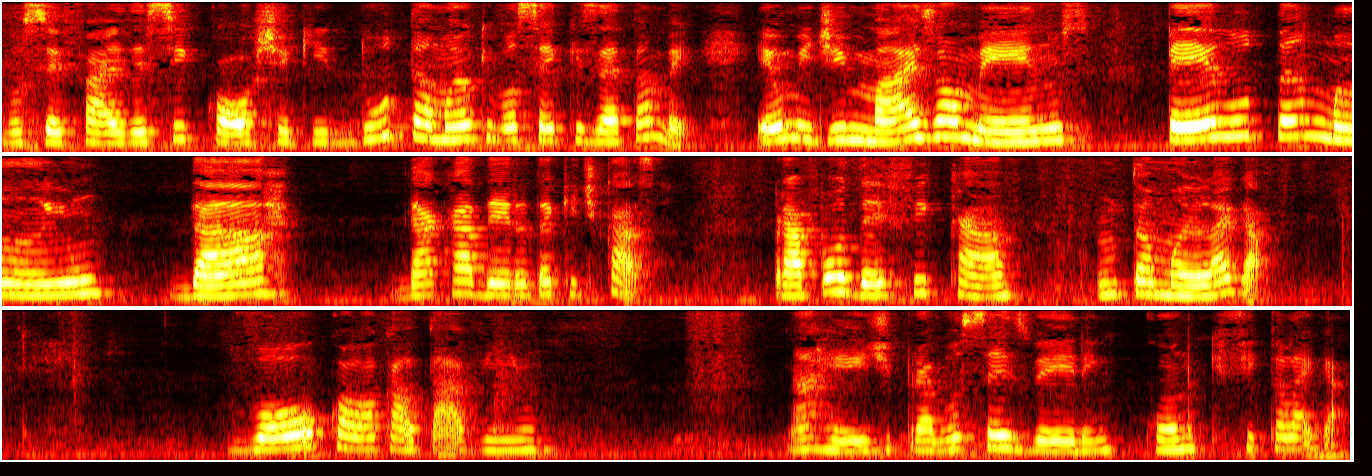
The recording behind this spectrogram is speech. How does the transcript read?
você faz esse corte aqui do tamanho que você quiser também. Eu medi mais ou menos pelo tamanho da, da cadeira daqui de casa, para poder ficar um tamanho legal. Vou colocar o tavinho na rede para vocês verem como que fica legal.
